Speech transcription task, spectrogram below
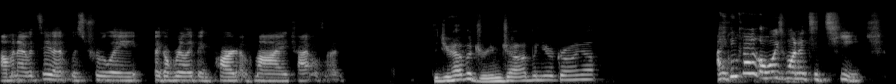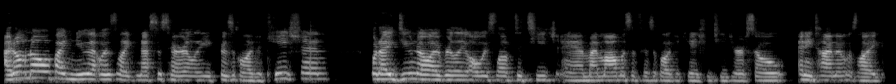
Um, and I would say that was truly like a really big part of my childhood. Did you have a dream job when you were growing up? I think I always wanted to teach. I don't know if I knew that was like necessarily physical education, but I do know I really always loved to teach. And my mom was a physical education teacher. So anytime it was like,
